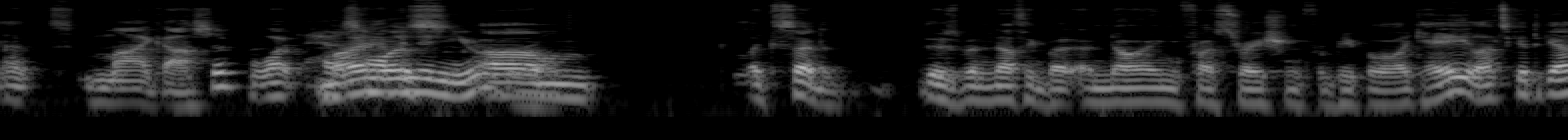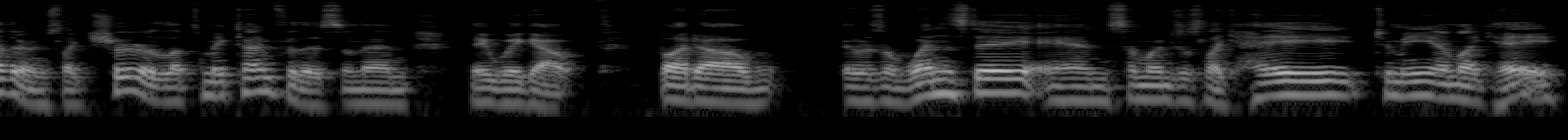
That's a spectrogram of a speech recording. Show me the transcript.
that's my gossip. What has Mine happened was, in your world? um, like I said, there's been nothing but annoying frustration from people like, hey, let's get together, and it's like, sure, let's make time for this, and then they wig out. But uh, it was a Wednesday, and someone just like, hey, to me, I'm like, hey,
